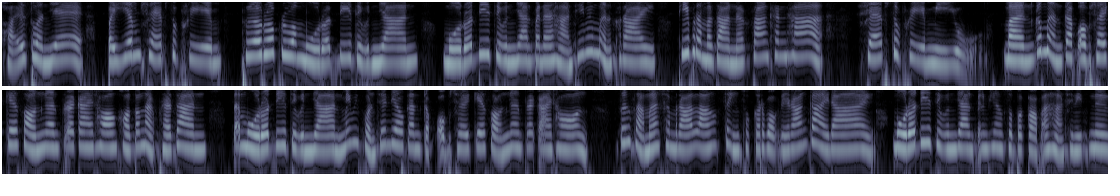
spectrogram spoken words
ขอให้ส่วนแย่ ไปเยี่ยมเชฟสุพรีมเพื่อรวบรวมหมูรสดีจิตวิญญาณ หมูรสดีจิตวิญญาณเป็นอาหารที่ไม่เหมือนใคร ที่ประมาจารย์นักสร้างขั้นห้าเชฟสุพรีมมีอยู่ มันก็เหมือนกับอบเชยเกสรเงินประกายทองของตำหนักพระจันทร์ แต่หมูรสดีจิตวิญญาณไม่มีผลเช่นเดียวกันกับอบเชยเกสรเงินประกายทอง ซึ่งสามารถชำระล้างสิ่งสกปรกในร่างกายได้ หมูรสดีจิตวิญญาณเป็นเพียงส่วนประกอบอาหารชนิดหนึ่ง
